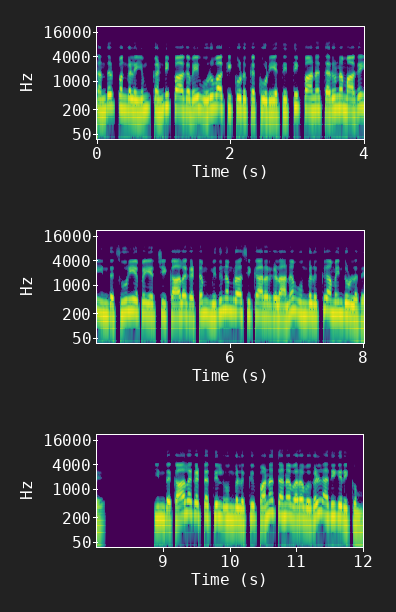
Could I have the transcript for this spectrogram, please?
சந்தர்ப்பங்களையும் கண்டிப்பாகவே உருவாக்கிக் கொடுக்கக்கூடிய தித்திப்பான தருணமாக இந்த சூரிய பெயர்ச்சி காலகட்டம் மிதுனம் ராசிக்காரர்களான உங்களுக்கு அமைந்துள்ளது. இந்த காலகட்டத்தில் உங்களுக்கு பணத்தன வரவுகள் அதிகரிக்கும்.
